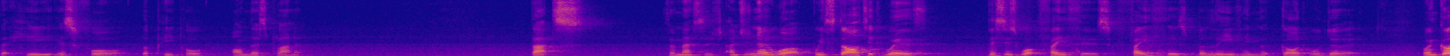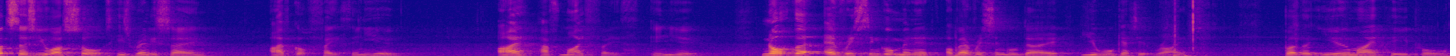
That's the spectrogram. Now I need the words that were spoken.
that he is for the people on this planet. That's the message. And you know what? We started with this is what faith is faith is believing that God will do it. When God says you are sought, He's really saying, I've got faith in you. I have my faith in you. Not that every single minute of every single day you will get it right, but that you, my people,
